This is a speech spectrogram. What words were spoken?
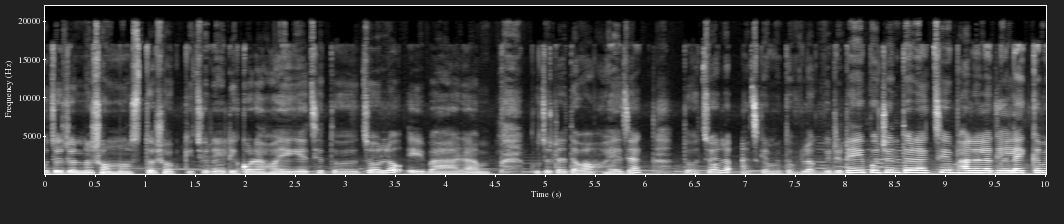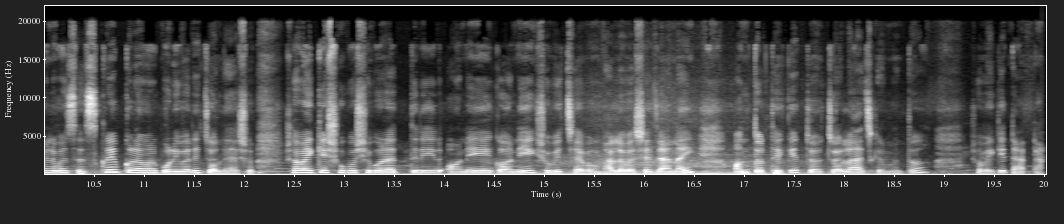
পুজোর জন্য সমস্ত সব কিছু রেডি করা হয়ে গেছে। তো চলো এবার পুজোটা দেওয়া হয়ে যাক। তো চলো আজকের মতো ব্লগ ভিডিওটা এই পর্যন্ত রাখছি। ভালো লাগলে লাইক কমেন্ট এবং সাবস্ক্রাইব করে আমার পরিবারে চলে আসো। সবাইকে শুভ শিবরাত্রির অনেক অনেক শুভেচ্ছা এবং ভালোবাসা জানাই। অন্তর থেকে চলো আজকের মতো সবাইকে টাটা।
